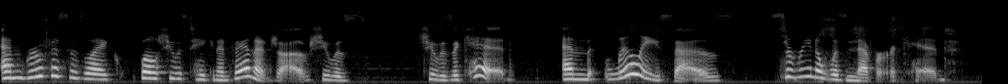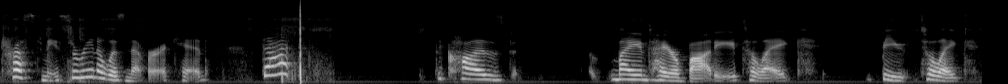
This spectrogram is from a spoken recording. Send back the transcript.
And rufus is like well she was taken advantage of. She was she was a kid. And lily says serena was never a kid. Trust me serena was never a kid. That caused my entire body to like be to like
